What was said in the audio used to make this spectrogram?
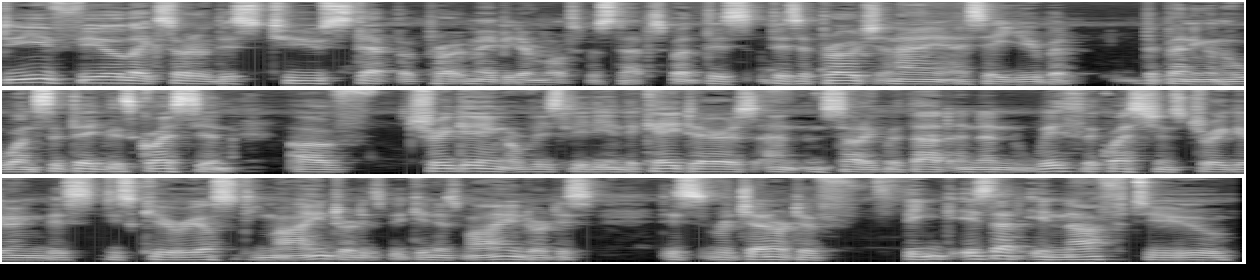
do you feel like sort of this two step approach maybe there are multiple steps but this this approach and I, I say you but depending on who wants to take this question of triggering obviously the indicators and, and, starting with that. And then with the questions triggering this this curiosity mind or this beginner's mind or this this regenerative think is that enough to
